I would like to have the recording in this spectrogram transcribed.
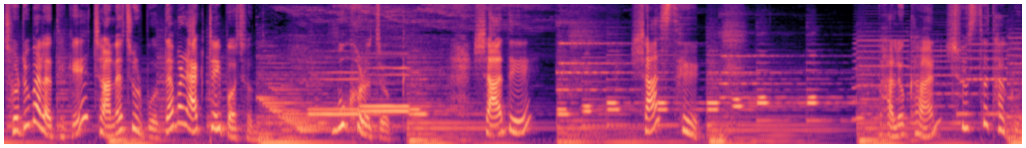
ছোটবেলা থেকে চানাচুর বলতে আমার একটাই পছন্দ। মুখরোচক। স্বাদে, স্বাস্থ্যে। ভালো খান, সুস্থ থাকুন।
